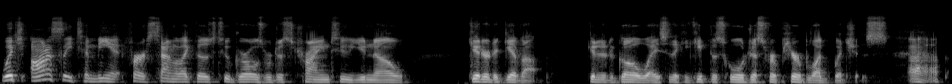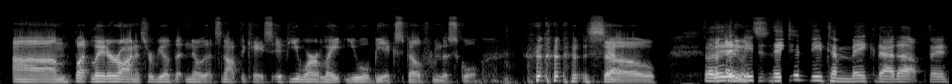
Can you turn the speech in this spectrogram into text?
Which honestly, to me, at first sounded like those two girls were just trying to, you know, get her to give up, get her to go away, so they could keep the school just for pure blood witches. uh Um, but later on, it's revealed that no, that's not the case. If you are late, you will be expelled from the school. so, So they didn't need anyways. they didn't need to make that up. They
